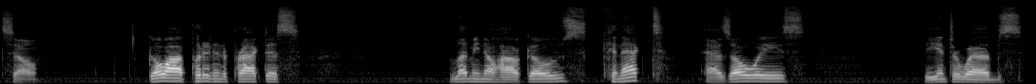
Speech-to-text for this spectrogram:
So go out, put it into practice. Let me know how it goes. Connect as always, the interwebs,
